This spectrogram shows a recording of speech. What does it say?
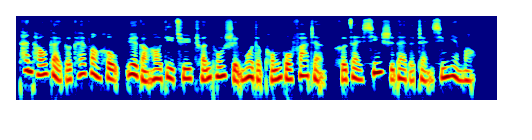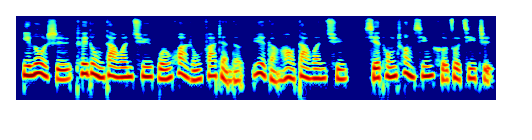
探讨改革开放后粤港澳地区传统水墨的蓬勃发展和在新时代的崭新面貌。以落实推动大湾区文化融发展的粤港澳大湾区协同创新合作机制。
